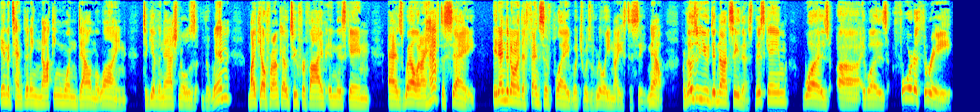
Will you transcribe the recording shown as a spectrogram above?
in the 10th inning, knocking one down the line to give the Nationals the win. Maikel Franco, two for five in this game as well. And I have to say, it ended on a defensive play, which was really nice to see. Now, for those of you who did not see this, this game was uh, it was four to three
